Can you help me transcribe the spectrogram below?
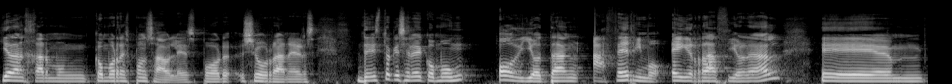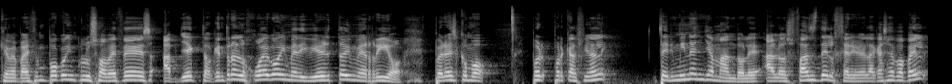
y Adam Harmon como responsables por showrunners de esto que se ve como un odio tan acérrimo e irracional eh, que me parece un poco incluso a veces abyecto, que entro en el juego y me divierto y me río, pero es como por- porque al final terminan llamándole a los fans del género de la casa de papel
